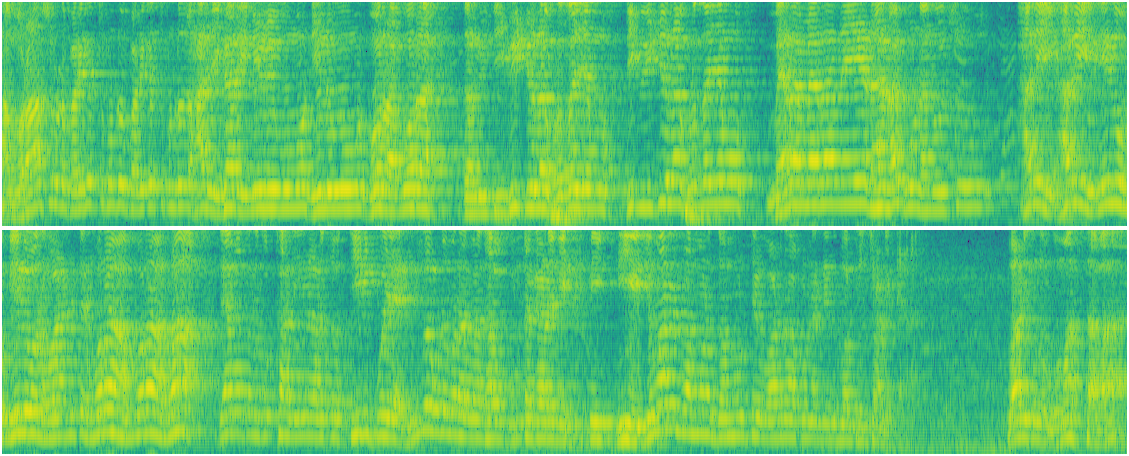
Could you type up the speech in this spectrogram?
ఆ మురాసుడు పరిగెత్తుకుంటూ పరిగెత్తుకుంటూ హరి హరి నిలువుము నిలువుము బోరా బోరా తను దివిడ్యుల హృదయము దివిడ్యుల హృదయము మెర మెర నేడన హరి హరి నిలు నిలు అంటే వాడంటే మురా రా దేవతల దుఃఖాలు ఈనాడుతో తీరిపోయాయి. నువ్వు కూడా మరా వేధ గుంటగాడవి. నీ నీ యజమాని రమ్మని దమ్ముంటే వాడు రాకుండా నిన్ను పంపిస్తాడు ఇక్కడ. వాడికి నువ్వు గుమస్తావా?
